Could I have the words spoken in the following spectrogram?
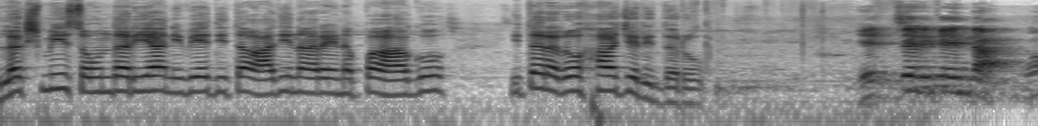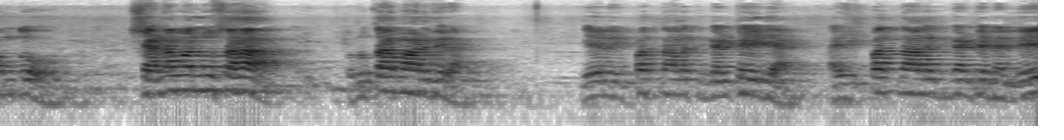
ಲಕ್ಷ್ಮೀ ಸೌಂದರ್ಯ, ನಿವೇದಿತ ಆದಿನಾರಾಯಣಪ್ಪ ಹಾಗೂ ಇತರರು ಹಾಜರಿದ್ದರು. ಎಚ್ಚರಿಕೆಯಿಂದ ಒಂದು ಕ್ಷಣವನ್ನು ಸಹ ವೃತ ಮಾಡಿದಿರ. ಏನು, ಇಪ್ಪತ್ನಾಲ್ಕು ಗಂಟೆ ಇದೆ ಆ ಇಪ್ಪತ್ನಾಲ್ಕು ಗಂಟೆನಲ್ಲಿ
